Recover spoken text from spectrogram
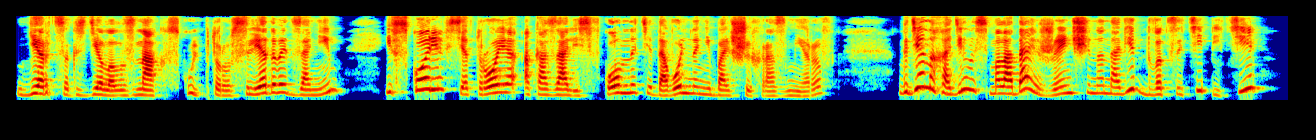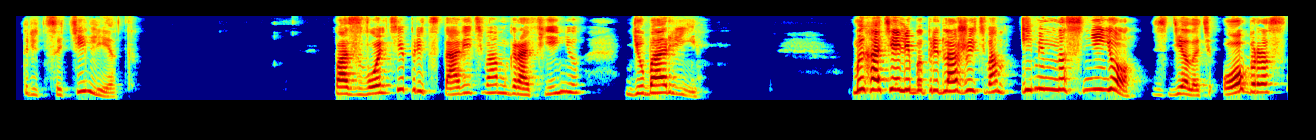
Герцог сделал знак скульптору следовать за ним, и вскоре все трое оказались в комнате довольно небольших размеров, где находилась молодая женщина на вид 25-30 лет. «Позвольте представить вам графиню Дюбари», мы хотели бы предложить вам именно с нее сделать образ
